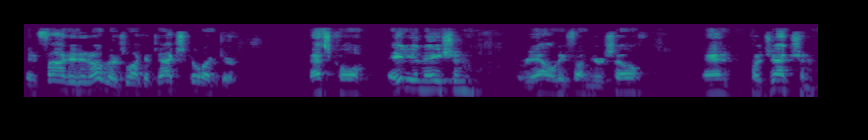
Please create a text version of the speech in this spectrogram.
and find it in others, like a tax collector. That's called alienation, the reality from yourself, and projection,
